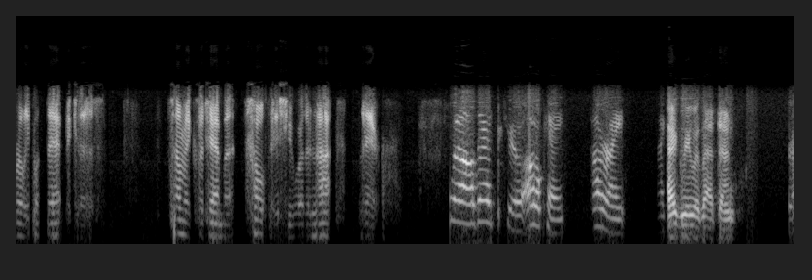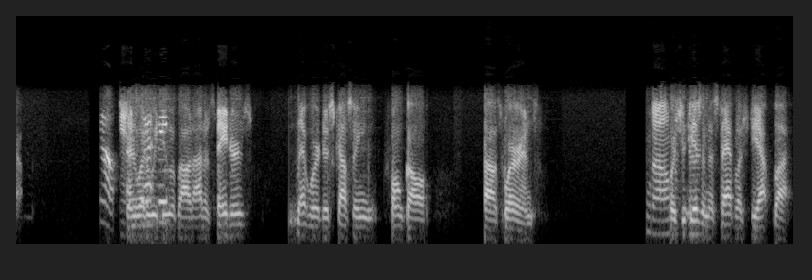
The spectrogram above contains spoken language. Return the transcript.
really put that because somebody could have a health issue where they're not there. Well, that's true. Okay. All right. I agree with that then. Now, And what do we makes- do about out of staters that we're discussing phone call uh, swear ins, Well, which isn't established yet, but.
